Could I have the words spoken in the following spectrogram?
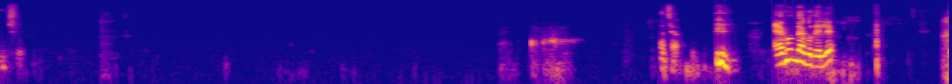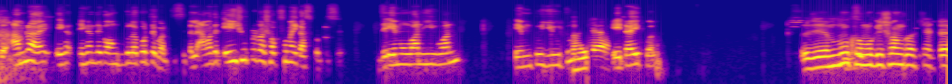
বুঝছ? আচ্ছা এখন দেখো তাইলে। তো আমরা এখা- এখান থেকে অঙ্কগুলো করতে পারতেছি। তাহলে আমাদের এই সূত্রটা সবসময় কাজ করতেছে। যে M one U one M two U two ভাইয়া এটা যে মুখোমুখি সংঘর্ষটা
